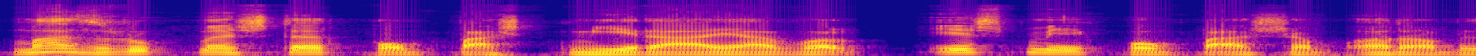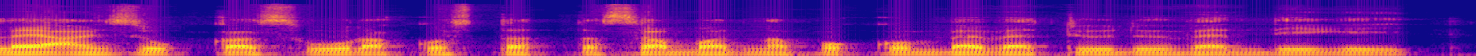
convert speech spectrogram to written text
Mazruk mester pompás mirájával és még pompásabb arab leányzókkal szórakoztatta szabadnapokon bevetődő vendégeit.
